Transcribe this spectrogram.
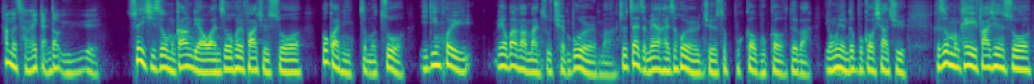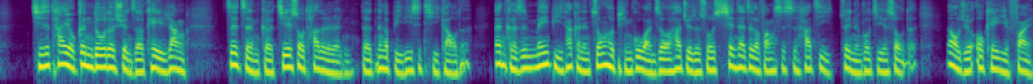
他们才会感到愉悦。所以，其实我们刚刚聊完之后，会发觉说，不管你怎么做，一定会。没有办法满足全部的人嘛？就再怎么样，还是会有人觉得说不够不够，对吧？永远都不够下去。可是我们可以发现说，其实他有更多的选择，可以让这整个接受他的人的那个比例是提高的。但可是 maybe 他可能综合评估完之后，他觉得说现在这个方式是他自己最能够接受的。那我觉得 OK 也 fine。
